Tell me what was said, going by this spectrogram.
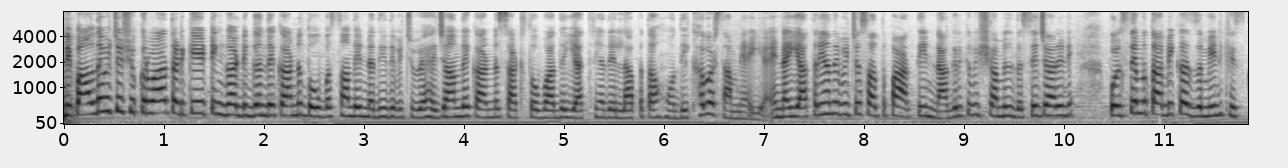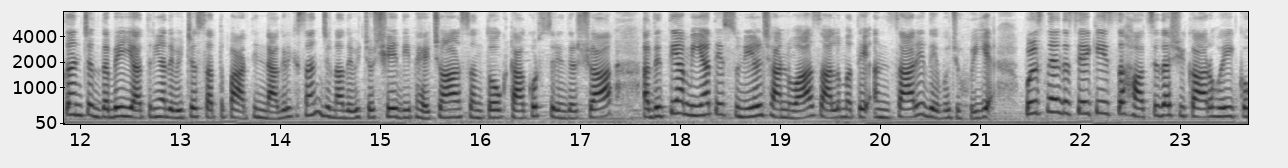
ਨੇਪਾਲ ਦੇ ਵਿੱਚ ਸ਼ੁੱਕਰਵਾਰ ਤੜਕੇ ਢਿੰਗਾ ਡਿੱਗਣ ਦੇ ਕਾਰਨ ਦੋ ਬੱਸਾਂ ਦੇ ਨਦੀ ਦੇ ਵਿੱਚ ਵਹਿ ਜਾਣ ਦੇ ਕਾਰਨ 60 ਤੋਂ ਵੱਧ ਯਾਤਰੀਆਂ ਦੇ ਲਾਪਤਾ ਹੋਣ ਦੀ ਖਬਰ ਸਾਹਮਣੇ ਆਈ ਹੈ। ਇਨ੍ਹਾਂ ਯਾਤਰੀਆਂ ਦੇ ਵਿੱਚ ਸੱਤ ਭਾਰਤੀ ਨਾਗਰਿਕ ਵੀ ਸ਼ਾਮਿਲ ਦੱਸੇ ਜਾ ਰਹੇ ਨੇ। ਪੁਲਿਸ ਦੇ ਮੁਤਾਬਿਕ ਜ਼ਮੀਨ ਖਿਸਕਣ ਚ ਦਬੇ ਯਾਤਰੀਆਂ ਦੇ ਵਿੱਚ ਸੱਤ ਭਾਰਤੀ ਨਾਗਰਿਕ ਸਨ, ਜਿਨ੍ਹਾਂ ਦੇ ਵਿੱਚੋਂ 6 ਦੀ ਪਹਿਚਾਣ ਸੰਤੋਖ ਠਾਕੁਰ, ਸੁਰਿੰਦਰ ਸ਼ਾਹ, ਅਦਿੱਤਿਆ ਮੀਆਂ ਤੇ ਸੁਨੀਲ ਸ਼ਾਹ ਨਵਾਜ਼ ਆਲਮ ਅਤੇ ਅੰਸਾਰੀ ਦੇ ਵਜੋਂ ਹੋਈ ਹੈ। ਪੁਲਿਸ ਨੇ ਦੱਸਿਆ ਕਿ ਇਸ ਹਾਦਸੇ ਦਾ ਸ਼ਿਕਾਰ ਹੋਈ ਇੱਕ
